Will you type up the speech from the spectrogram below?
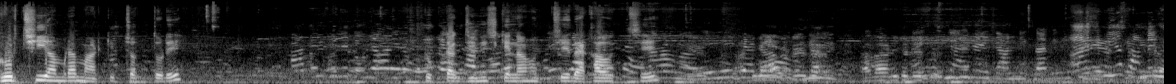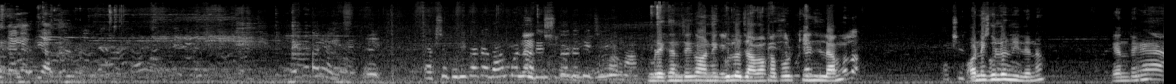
ঘুরছি আমরা মার্কেট চত্বরে। টুকটাক জিনিস কেনা হচ্ছে, দেখা হচ্ছে। আমরা এখান থেকে অনেকগুলো জামা কাপড় কিনলাম। অনেকগুলো নিলে না? এখান থেকে? হ্যাঁ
